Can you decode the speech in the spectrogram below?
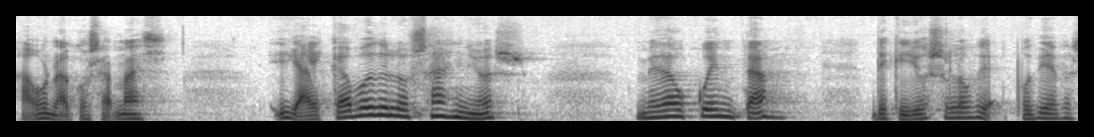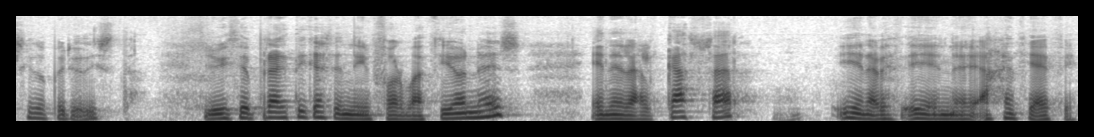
a una cosa más. Y al cabo de los años me he dado cuenta de que yo solo podía haber sido periodista. Yo hice prácticas en informaciones en el Alcázar y en, eh, Agencia F.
